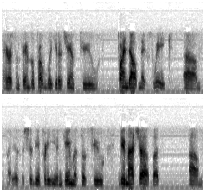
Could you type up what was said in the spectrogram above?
Harrison fans will probably get a chance to find out next week. Um, it should be a pretty even game if those two do match up. But um,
